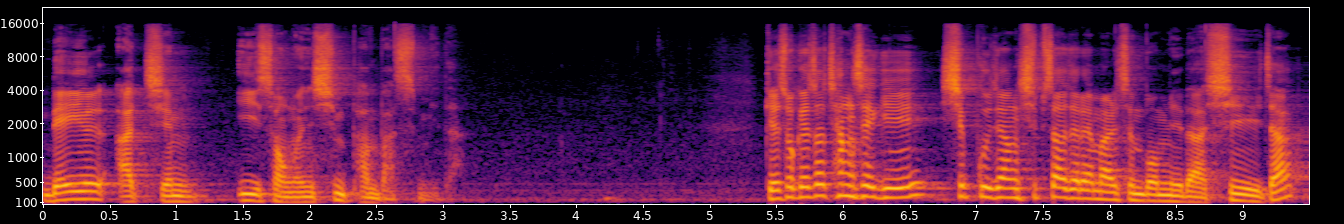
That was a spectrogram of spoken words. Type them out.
내일 아침 이 성은 심판받습니다. 계속해서 창세기 19장 14절의 말씀 봅니다. 시작.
